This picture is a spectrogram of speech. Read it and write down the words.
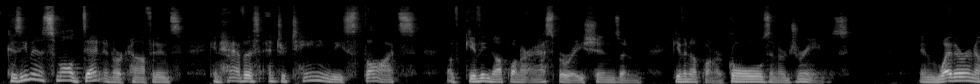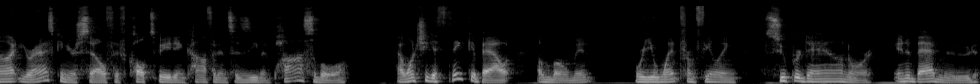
Because even a small dent in our confidence can have us entertaining these thoughts of giving up on our aspirations and giving up on our goals and our dreams. And whether or not you're asking yourself if cultivating confidence is even possible, I want you to think about a moment where you went from feeling super down or in a bad mood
